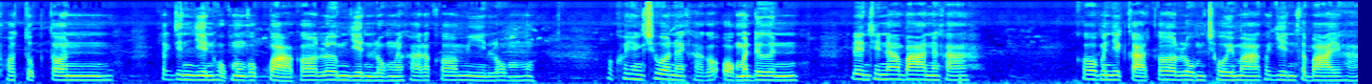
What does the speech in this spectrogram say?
พอตกตอน สักเย็นเย็นหกโมงกว่าก็เริ่มเย็นลงนะคะ แล้วก็มีลมก็ค่อยยังชั่วหน่อยค่ะ ก็ออกมาเดินเล่นที่หน้าบ้านนะคะ ก็บรรยากาศก็ลมโชยมาก็เย็นสบายค่ะ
